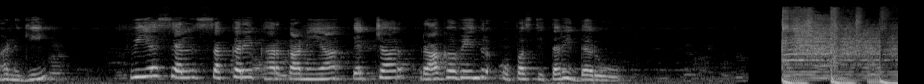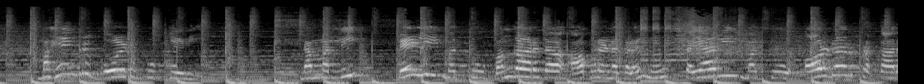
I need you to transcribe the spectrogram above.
Bhanagi V S L ಸಕ್ಕರೆ ಕಾರ್ಖಾನೆಯ ಎಚ್ಆರ್ ರಾಘವೇಂದ್ರ ಉಪಸ್ಥಿತರಿದ್ದರು. ಮಹೇಂದ್ರ ಗೋಲ್ಡ್ ಹುಕ್ಕೇರಿ ನಮ್ಮಲ್ಲಿ ಬೆಳ್ಳಿ ಮತ್ತು ಬಂಗಾರದ ಆಭರಣಗಳನ್ನು ತಯಾರಿ ಮತ್ತು ಆರ್ಡರ್ ಪ್ರಕಾರ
